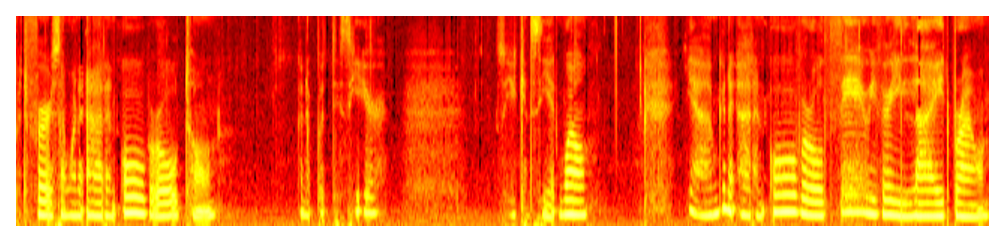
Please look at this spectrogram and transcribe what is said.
But first I want to add an overall tone. I'm going to put this here so you can see it well. Yeah, I'm going to add an overall very, very light brown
